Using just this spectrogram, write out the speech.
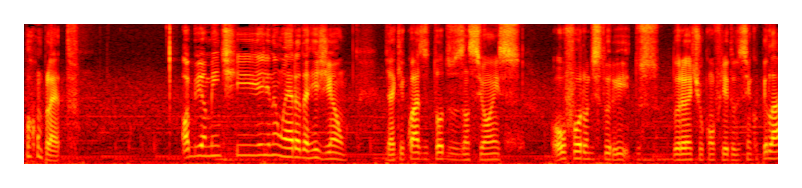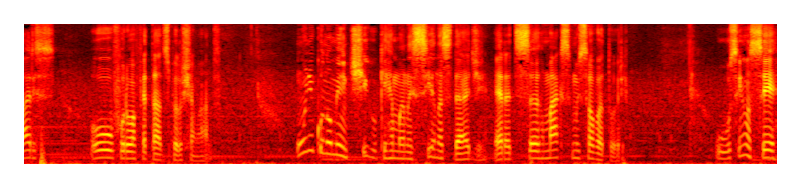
por completo. Obviamente, ele não era da região, já que quase todos os anciões ou foram destruídos durante o conflito dos Cinco Pilares ou foram afetados pelo chamado. O único nome antigo que remanescia na cidade era de Sir Maximus Salvatore. O Sr. C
